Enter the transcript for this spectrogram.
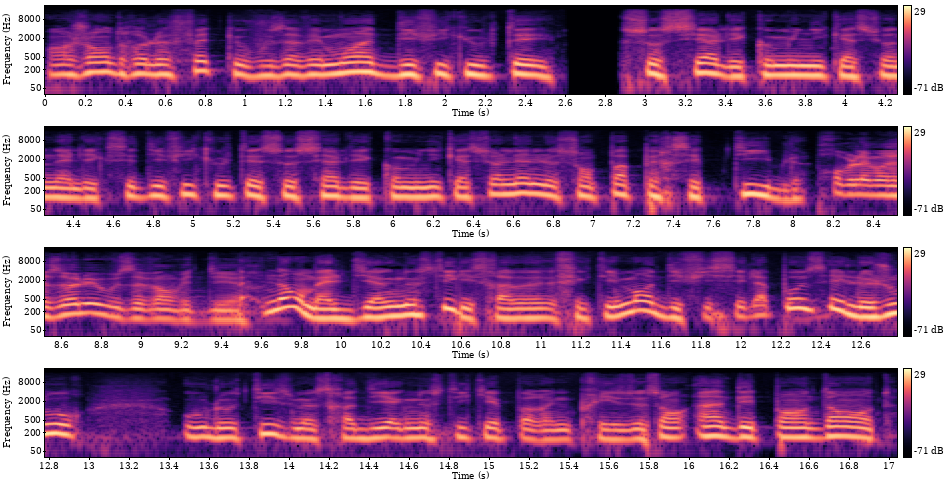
engendre le fait que vous avez moins de difficultés sociales et communicationnelles et que ces difficultés sociales et communicationnelles ne sont pas perceptibles. Problème résolu, vous avez envie de dire ben Non, mais le diagnostic, il sera effectivement difficile à poser. Le jour où l'autisme sera diagnostiqué par une prise de sang indépendante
